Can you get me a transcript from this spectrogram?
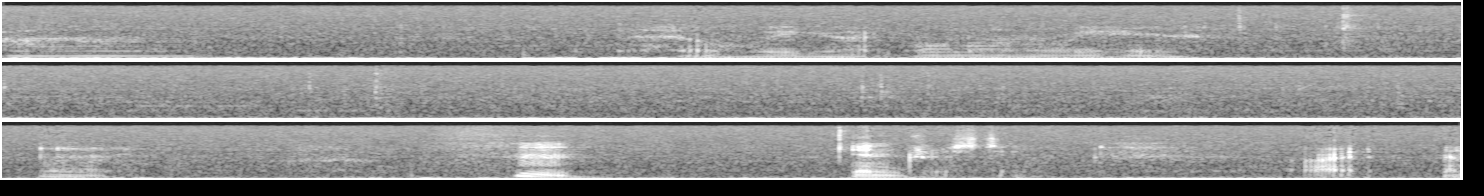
Uh, the hell we got going on over here? Hmm. Interesting. Alright. Uh,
